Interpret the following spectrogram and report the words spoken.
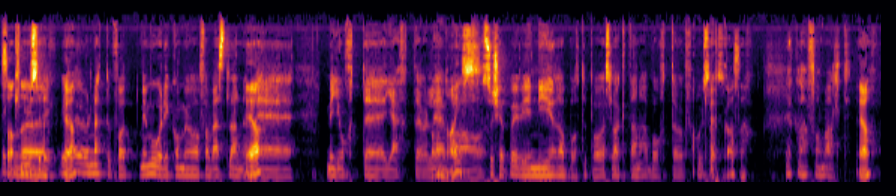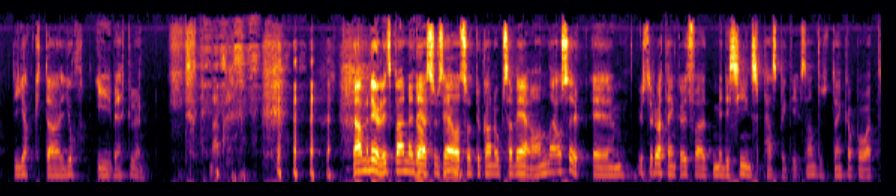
Det Sånn, knuser eh, deg. Vi ja. har jo nettopp fått Min mor de kommer jo fra Vestlandet Ja. med med hjortehjerte og lever. nice. Og så kjøper vi nyrer borte på slakteren her borte. Og koser. Løkka, altså. Løkka har faen meg alt. Ja. Vi jakter hjort i Birkelund. Nei, nei. men det er jo litt spennende det som du ser også at du kan observere andre. Også, eh, hvis du da tenker ut fra et medisinsk perspektiv, sant? hvis du tenker på at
